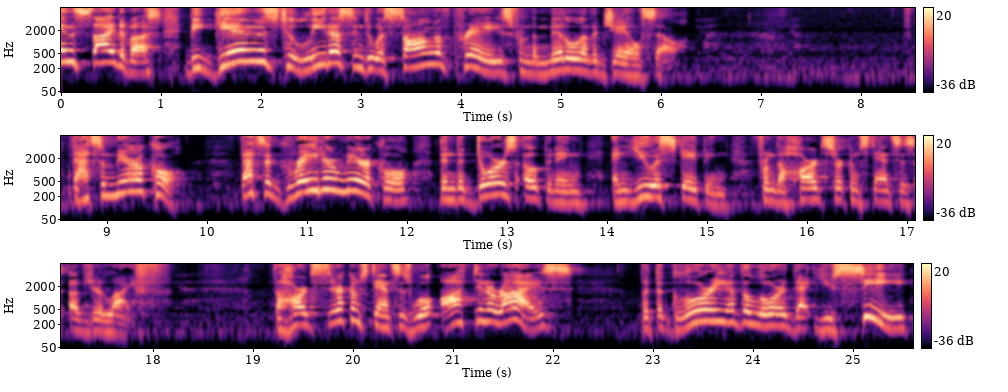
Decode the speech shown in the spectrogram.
inside of us begins to lead us into a song of praise from the middle of a jail cell. That's a miracle. That's a greater miracle than the doors opening and you escaping from the hard circumstances of your life. The hard circumstances will often arise, but the glory of the Lord that you see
